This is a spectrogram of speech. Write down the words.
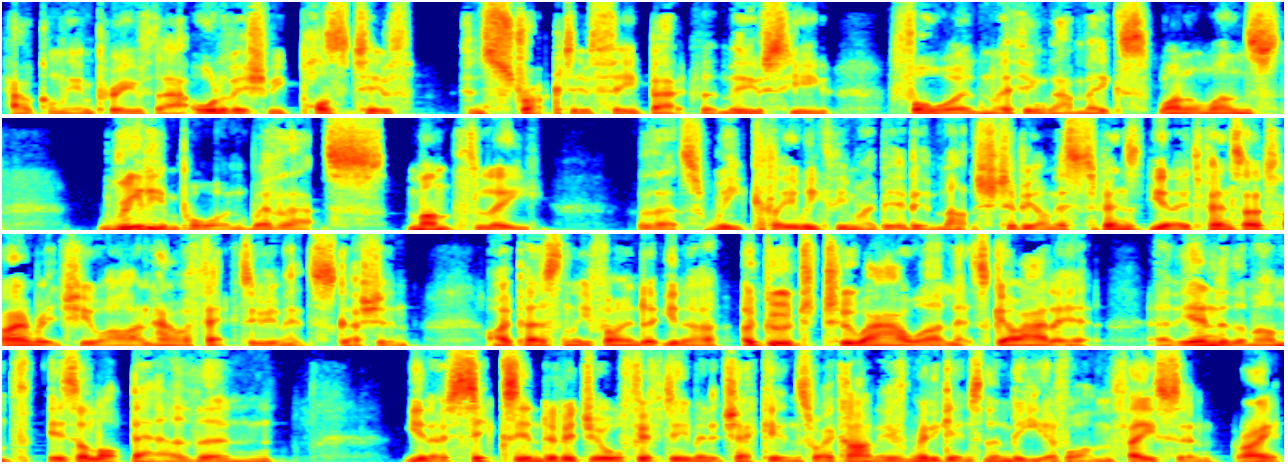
how can we improve that? All of it should be positive, constructive feedback that moves you forward. And I think that makes one on ones really important, whether that's monthly, whether that's weekly. Weekly might be a bit much, to be honest. Depends, you know, depends how time rich you are and how effective you make discussion. I personally find that, you know, a good two hour, let's go at it at the end of the month is a lot better than you know, six individual 15 minute check ins where I can't even really get into the meat of what I'm facing, right?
